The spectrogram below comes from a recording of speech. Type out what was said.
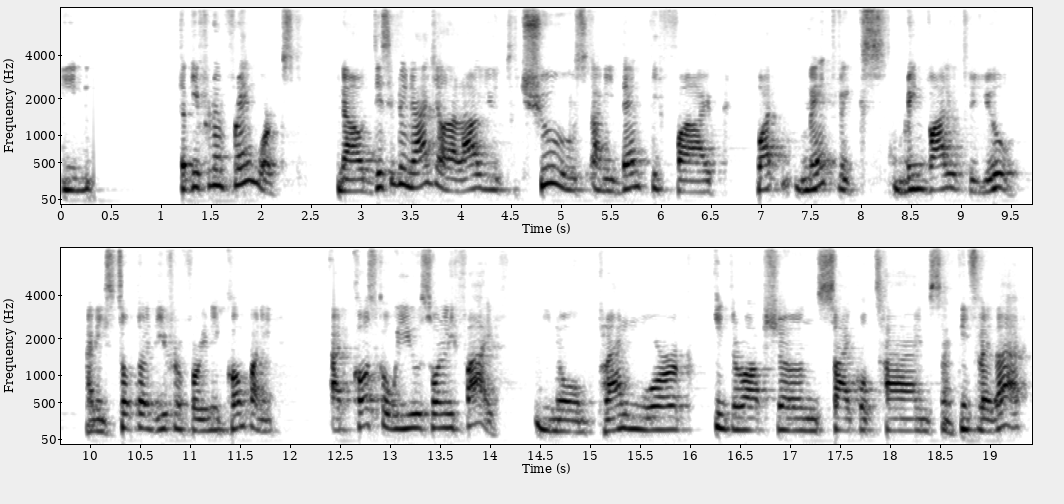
in the different frameworks. Now, Discipline Agile allow you to choose and identify what metrics bring value to you. And it's totally different for any company. At Costco, we use only five, you know, plan work, interruptions, cycle times, and things like that.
